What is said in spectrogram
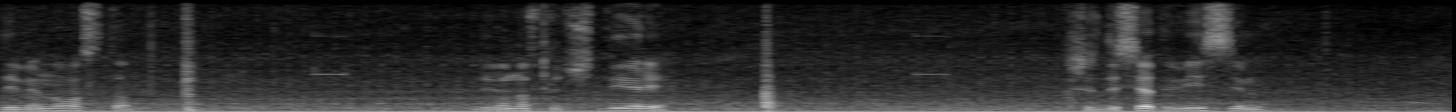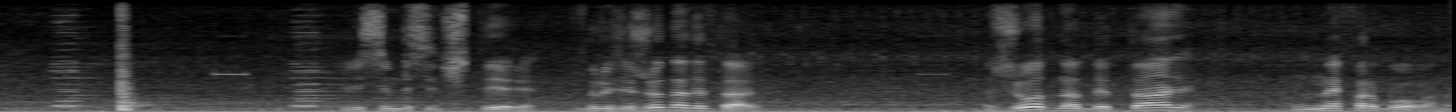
90, 94, 68, 84. Друзі, жодна деталь. Жодна деталь не фарбована.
